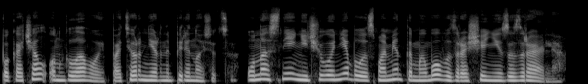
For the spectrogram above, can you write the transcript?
покачал он головой, потер нервно переносицу. У нас с ней ничего не было с момента моего возвращения из Израиля.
